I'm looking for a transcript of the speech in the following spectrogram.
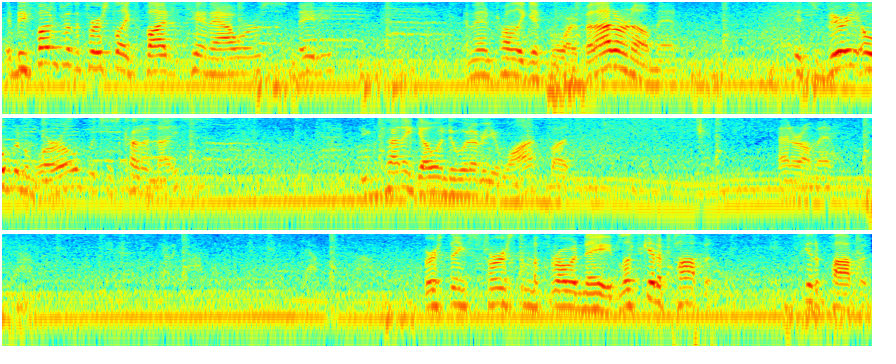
it'd be fun for the first like five to ten hours, maybe, and then probably get bored. But I don't know, man. It's very open world, which is kind of nice. You can kind of go and do whatever you want, but I don't know, man. First things first, I'm gonna throw a nade. Let's get it popping. Let's get it popping.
